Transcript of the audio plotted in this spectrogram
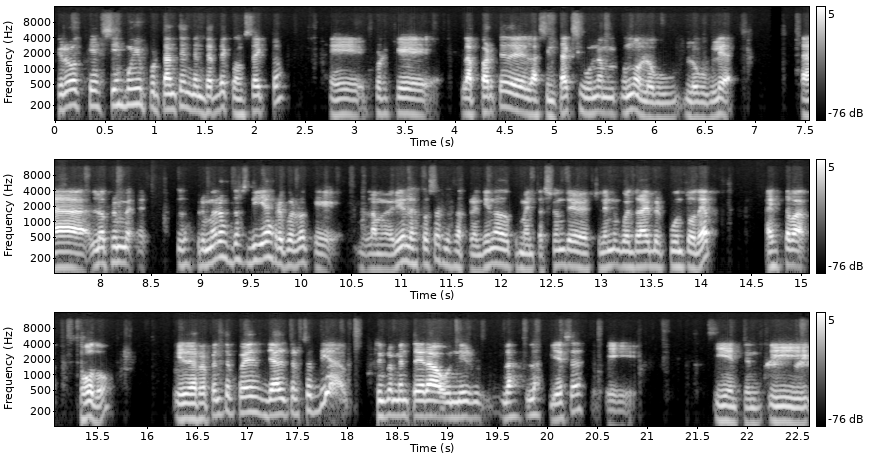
creo que sí es muy importante entender de concepto, eh, porque la parte de la sintaxis uno, uno lo, lo, googlea. Uh, lo los primeros dos días recuerdo que la mayoría de las cosas las aprendí en la documentación de seleniumwebdriver.dev. Ahí estaba todo. Y de repente, pues ya el tercer día simplemente era unir las, las piezas y, y, y,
